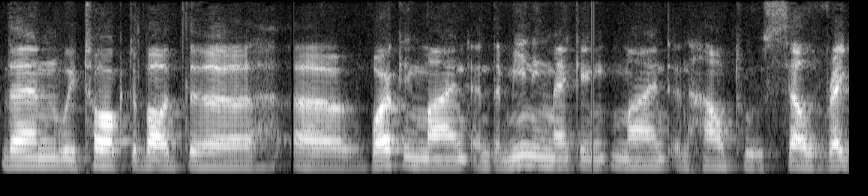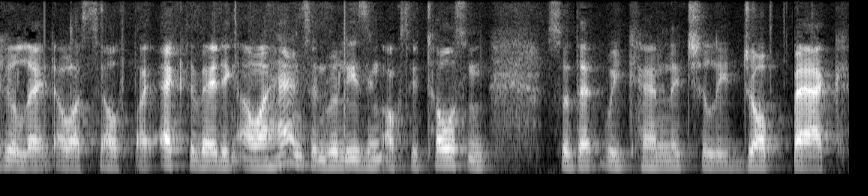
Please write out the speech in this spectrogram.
Then we talked about the uh, working mind and the meaning-making mind and how to self-regulate ourselves by activating our hands and releasing oxytocin so that we can literally drop back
